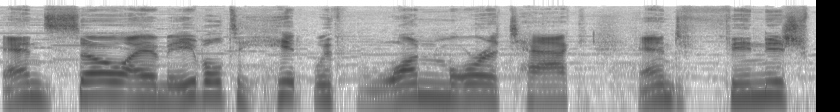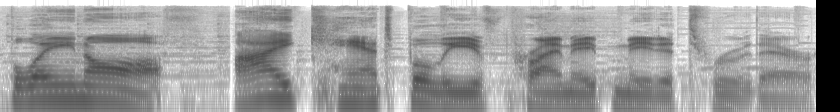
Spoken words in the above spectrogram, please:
and so I am able to hit with one more attack and finish Blaine off. I can't believe Primeape made it through there.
